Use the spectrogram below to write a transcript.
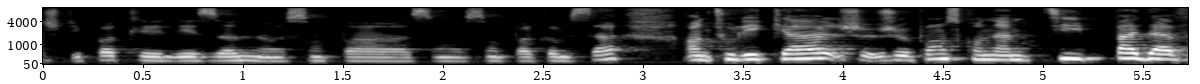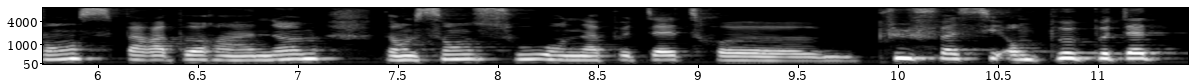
Je dis pas que les, hommes sont pas sont, pas comme ça. En tous les cas, je, je pense qu'on a un petit pas d'avance par rapport à un homme dans le sens où on a peut-être euh, plus facile on peut peut-être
